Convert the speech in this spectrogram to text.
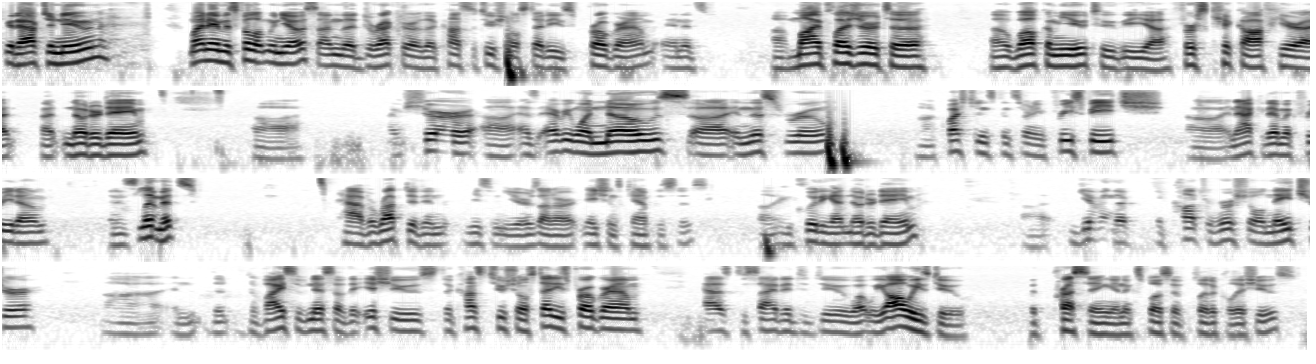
Good afternoon. My name is Philip Munoz. I'm the director of the Constitutional Studies program, and it's uh, my pleasure to uh, welcome you to the uh, first kickoff here at, at Notre Dame. Uh, I'm sure, uh, as everyone knows uh, in this room, questions concerning free speech and academic freedom and its limits have erupted in recent years on our nation's campuses, including at Notre Dame. Given the, the controversial nature uh, and the divisiveness of the issues, the Constitutional Studies program has decided to do what we always do with pressing and explosive political issues.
